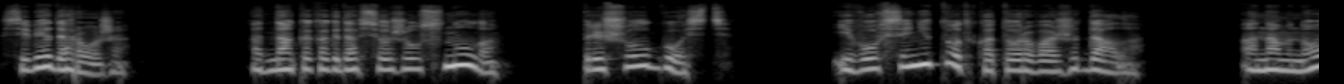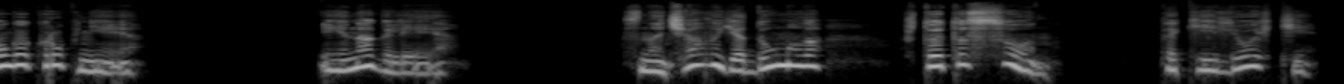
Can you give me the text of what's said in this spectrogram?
себе дороже. Однако, когда все же уснула, пришел гость. И вовсе не тот, которого ожидала, а намного крупнее и наглее. Сначала я думала, что это сон. Такие легкие,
